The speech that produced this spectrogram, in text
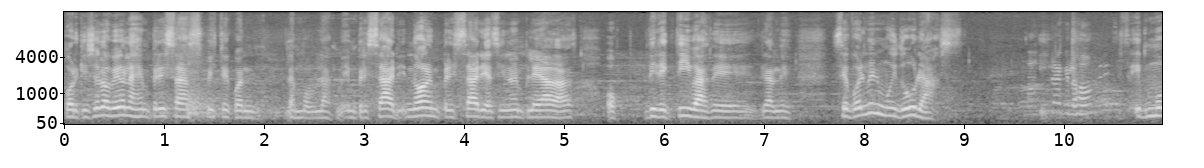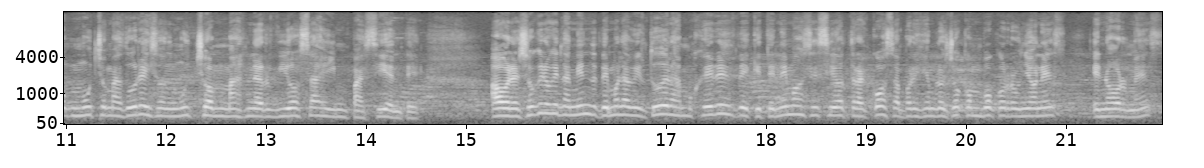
Porque yo lo veo en las empresas, viste, cuando las, empresarias, no empresarias, sino empleadas o directivas de grandes, se vuelven muy duras. ¿Más duras que los hombres? mucho más duras y son mucho más nerviosas e impacientes. Ahora, yo creo que también tenemos la virtud de las mujeres de que tenemos esa otra cosa. Por ejemplo, yo convoco reuniones enormes,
